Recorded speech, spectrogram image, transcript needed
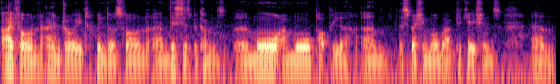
iPhone, Android, Windows Phone. Um, this is becoming uh, more and more popular, um, especially mobile applications. Um,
